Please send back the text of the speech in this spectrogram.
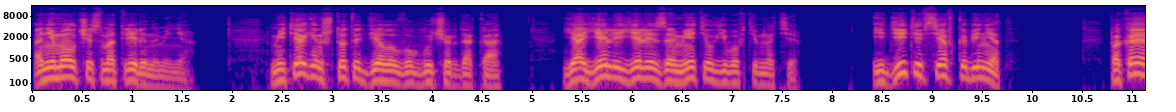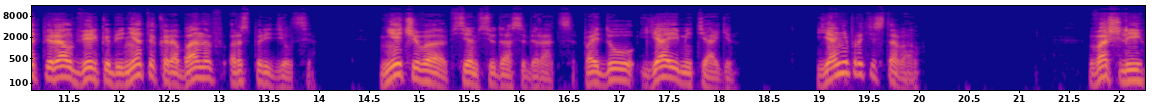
Они молча смотрели на меня. Митягин что-то делал в углу чердака. Я еле-еле заметил его в темноте. «Идите все в кабинет». Пока я отпирал дверь кабинета, Карабанов распорядился. Нечего всем сюда собираться. Пойду я и Митягин. Я не протестовал. Вошли.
